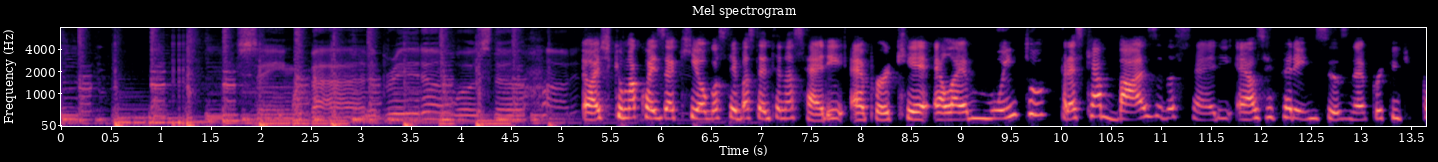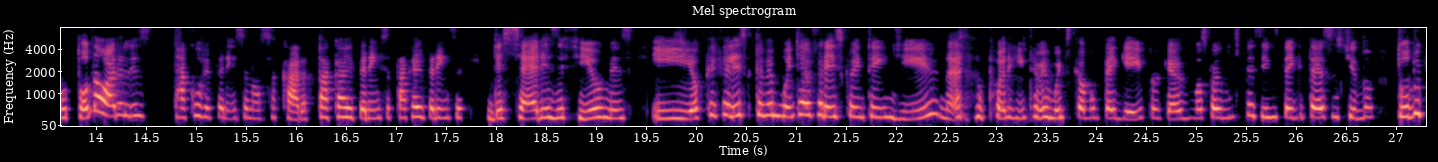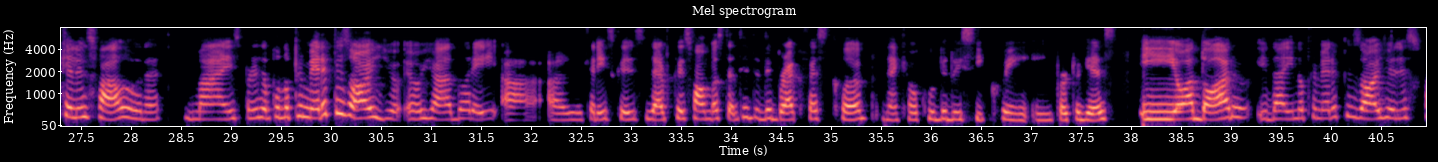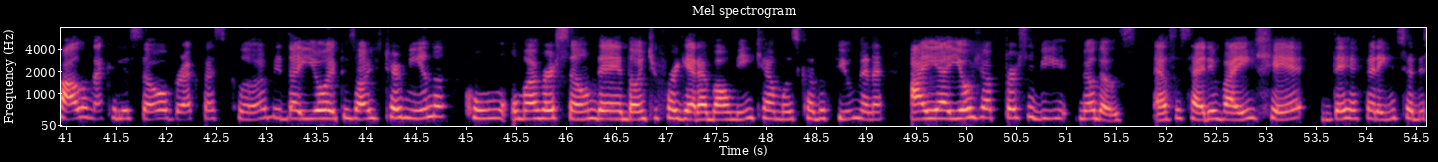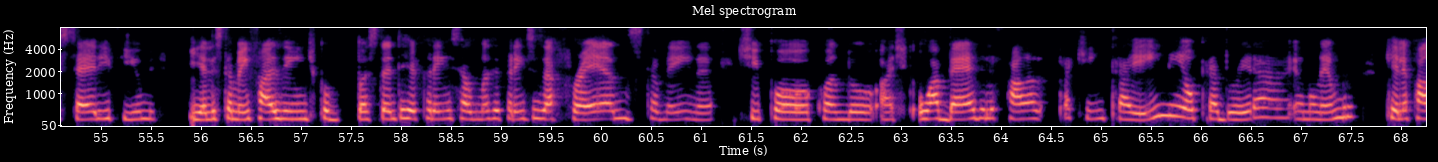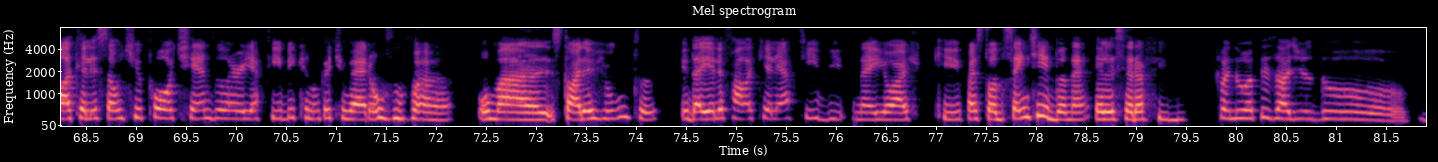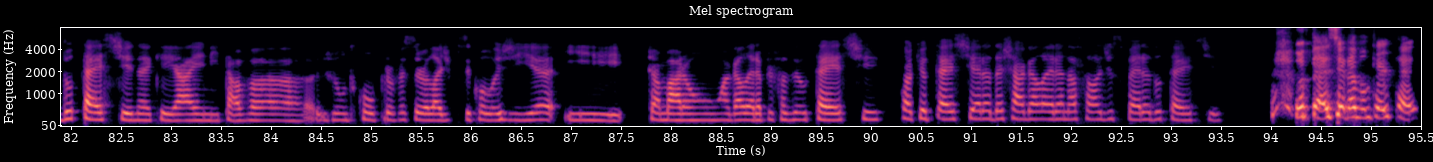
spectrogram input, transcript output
Eu acho que uma coisa que eu gostei bastante na série é porque ela é muito. Parece que a base da série é as referências, né? Porque, tipo, toda hora eles tacam referência na nossa cara, taca referência, taca referência de séries e filmes. E eu fiquei feliz que teve muita referência que eu entendi, né? Porém, teve muitas que eu não peguei, porque é umas coisas muito específicas, tem que ter assistido tudo que eles falam, né? Mas, por exemplo, no primeiro episódio, eu já adorei a, a referência que eles fizeram, porque eles falam bastante de The Breakfast Club, né? Que é o clube dos cinco em, em português. E eu adoro. E daí, no primeiro episódio, eles falam, né, que eles são o Breakfast Club. E daí o episódio termina com uma versão de Don't Forget About Me, que é a música do filme, né? Aí, aí eu já percebi, meu Deus, essa série vai encher de referência de série e filme. E eles também fazem, tipo, bastante referência, algumas referências a Friends também, né? Tipo, quando acho que o Abed ele fala pra quem? Pra Amy ou pra Brita? Eu não lembro. Que ele fala que eles são tipo o Chandler e a Phoebe que nunca tiveram uma, uma história junto. E daí ele fala que ele é a Phoebe, né? E eu acho que faz todo sentido, né? Ele ser a Phoebe. Foi no episódio do, do teste, né? Que a Annie tava junto com o professor lá de psicologia e chamaram a galera para fazer o teste. Só que o teste era deixar a galera na sala de espera do teste. O teste era não ter teste.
